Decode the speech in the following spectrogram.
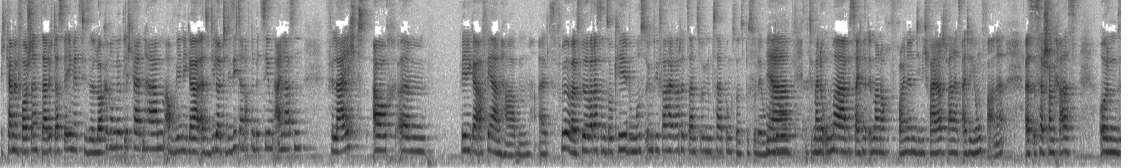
ich kann mir vorstellen, dass dadurch, dass wir eben jetzt diese lockeren Möglichkeiten haben, auch weniger, also die Leute, die sich dann auf eine Beziehung einlassen, vielleicht auch ähm, weniger Affären haben als früher, weil früher war das dann so, okay, du musst irgendwie verheiratet sein zu irgendeinem Zeitpunkt, sonst bist du der Hundo. Ja. Meine Oma bezeichnet immer noch Freundinnen, die nicht verheiratet waren, als alte Jungfer, ne? Also es ist halt schon krass. Und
